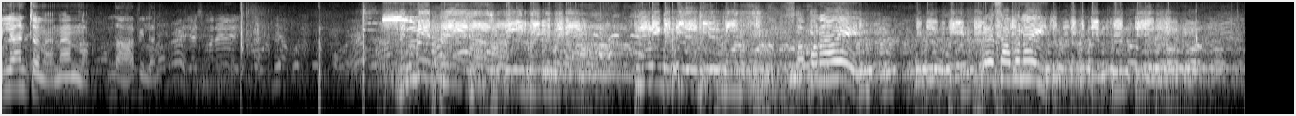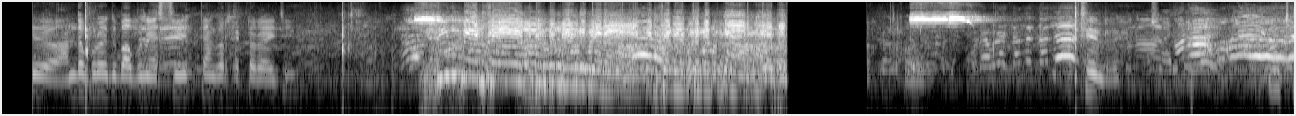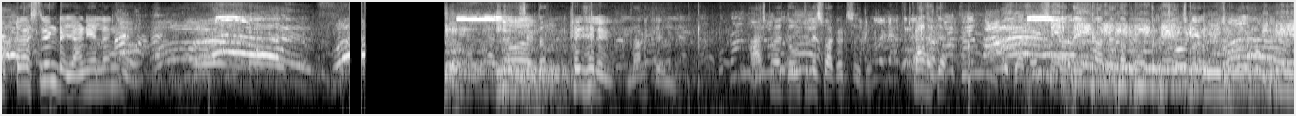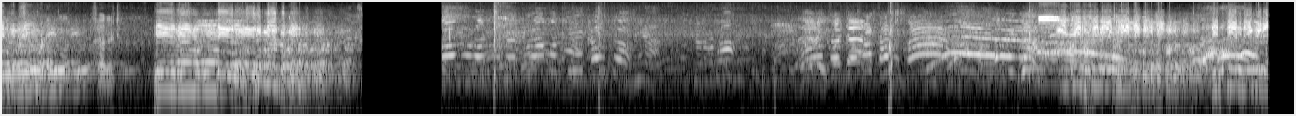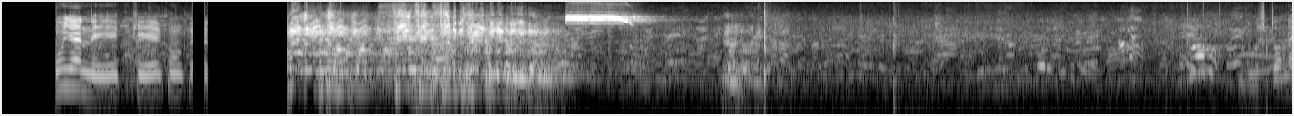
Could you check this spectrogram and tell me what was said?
పిల్ల అంటానా నాన్న ఉందా పిల్ల సపనాయ్ సపనాయ్ ଆନ୍ଧ୍ରପ୍ରଦେଶ ବାବୁନ ଆସିଛି ତାଙ୍କର ହେଟର ହେଇଛି ଆକ୍ସିଡେଣ୍ଟରେ ଛୋଟ ଆକ୍ସିଡେଣ୍ଟଟା ଜାଣି ହେଲାନି ଆଉ ଖେଳି ସାରିଲେଣି ନା ଖେଳିନି ଫାଷ୍ଟ ମ୍ୟାଚ୍ ଦଉଥିଲେ ସ୍ୱାଗତ ସହିତ ମୁଁ ଜାଣିନି କିଏ କ'ଣ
